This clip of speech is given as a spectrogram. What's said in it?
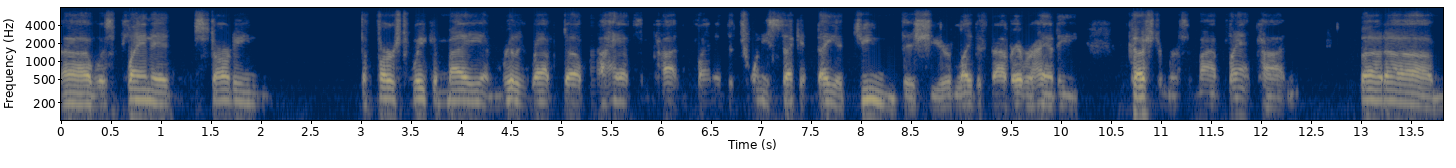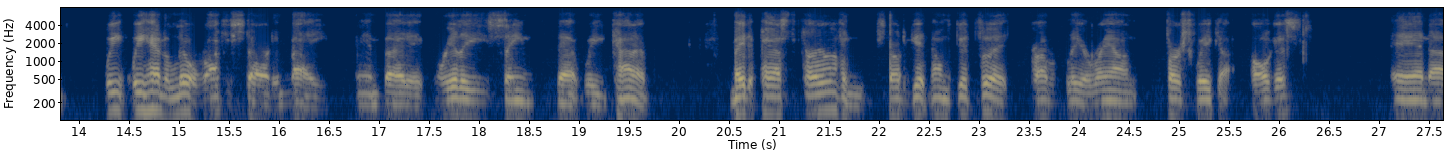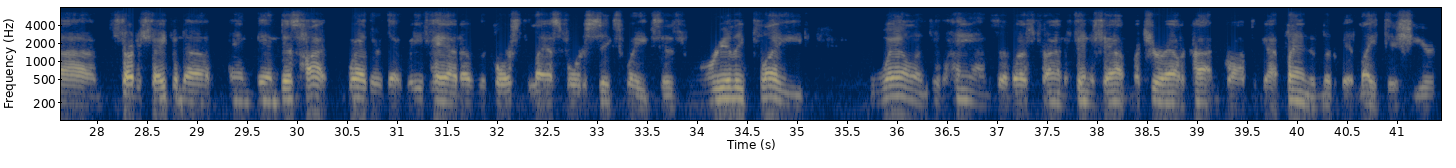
uh, was planted starting the first week of May and really wrapped up. I had some cotton planted the 22nd day of June this year, latest I've ever had any customers mine plant cotton. But um, we we had a little rocky start in May, and but it really seemed that we kind of made it past the curve and started getting on the good foot probably around first week of August, and uh, started shaping up. And then this hot weather that we've had over the course of the last four to six weeks has really played well into the hands of us trying to finish out and mature out a cotton crop that got planted a little bit late this year.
